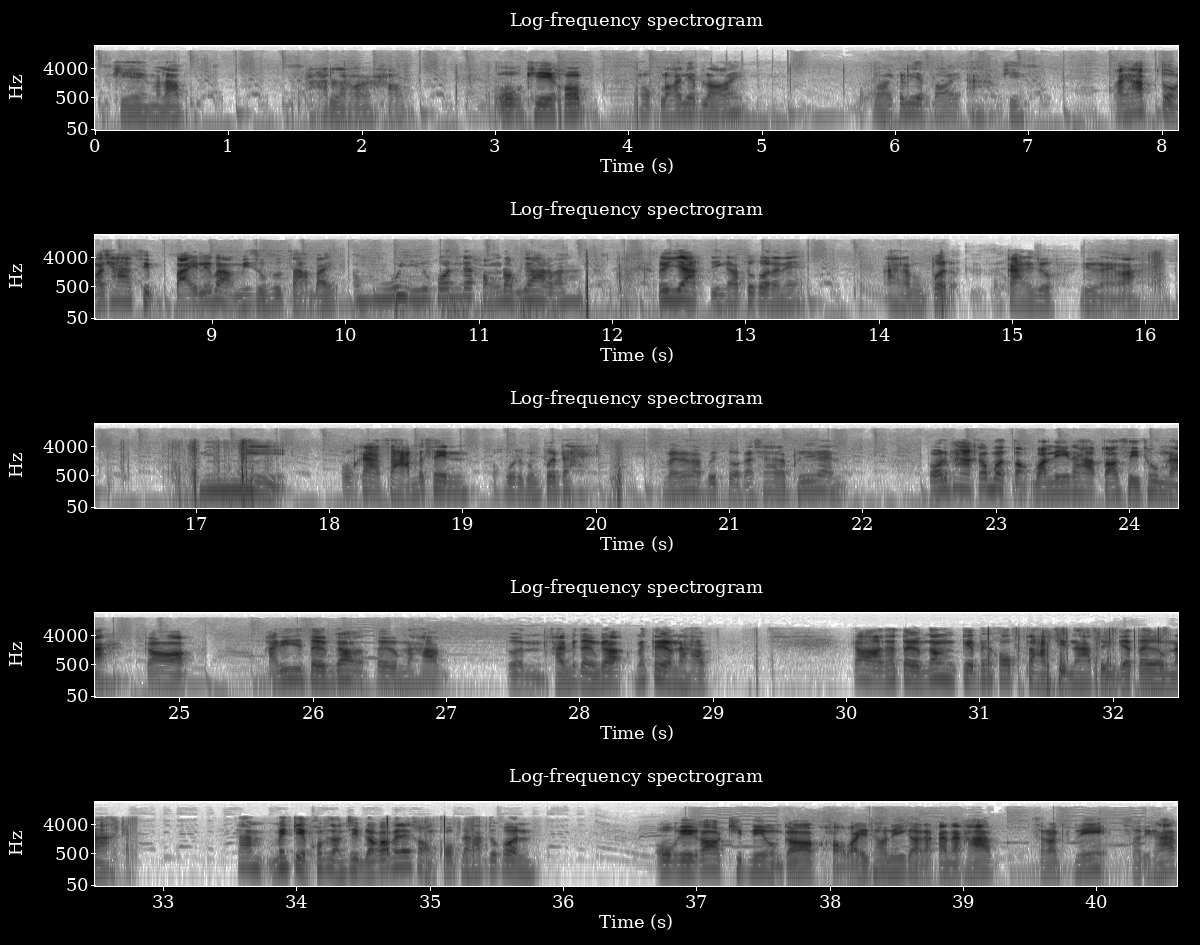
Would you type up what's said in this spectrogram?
โอเคมารับพาร์ทเรานะครับ โอเคครบหกร้อยเรียบร้อยหกร้อยก็เรียบร้อย อะโอเค ไปครับ ตั๋วกระชาสิบใบหรือเปล่า มีสูงสุดสามใบอ้ยทุกคนได้ของดรอปยากนะเฮ้ยยากจริงครับทุกคนอันนี้ อะแล้วผมเปิดโอกาสให้ดู อยู่ไหนวะ นี่ โอกาสสามเปอร์เซ็นต์โอ้โหเดี๋ยวผมเปิดได้ทำไมไม่มาเป็นตั๋วกระชาล่ะเพื่อนโอนพาก็หมดต่อวันนี้นะครับ ตอนสี่ทุ่มนะ ก็ใครที่จะเติมก็เติมนะครับ ส่วนใครไม่เติมก็ไม่เติมนะครับ ก็ถ้าเติมต้องเก็บให้ครบสามสิบนะครับถึงจะเติมนะ ถ้าไม่เก็บครบสามสิบเราก็ไม่ได้ของครบนะครับ ทุกคน โอเคก็คลิปนี้ผมก็ขอไว้เท่านี้ก่อนแล้วกันนะครับสำหรับคลิปนี้ สวัสดีครับ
